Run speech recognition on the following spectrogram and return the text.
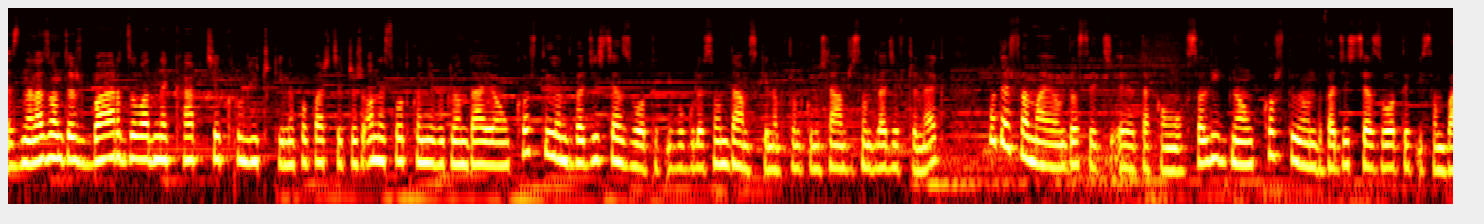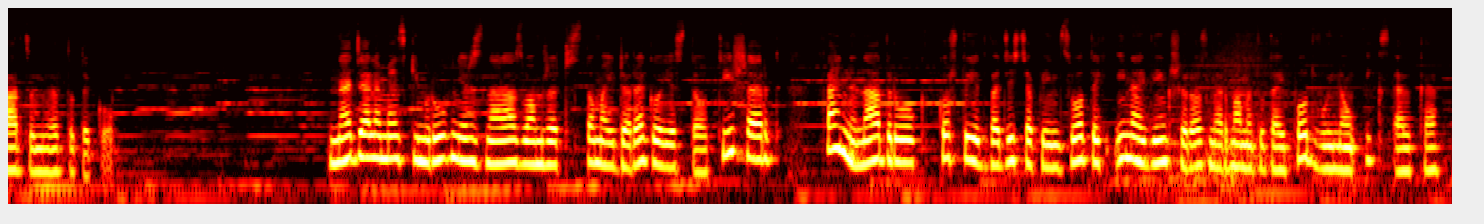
Znalazłam też bardzo ładne kapcie króliczki. No popatrzcie, czyż one słodko nie wyglądają. Kosztują 20 zł i w ogóle są damskie. Na początku myślałam, że są dla dziewczynek. Podeszwę mają dosyć e, taką solidną. Kosztują 20 zł i są bardzo miłe w dotyku. Na dziale męskim również znalazłam rzecz z Toma i Jerego. Jest to t-shirt. Fajny nadruk, kosztuje 25 zł i największy rozmiar mamy tutaj podwójną XL. -kę.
